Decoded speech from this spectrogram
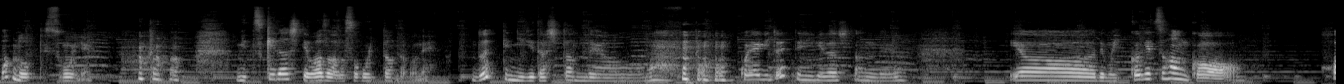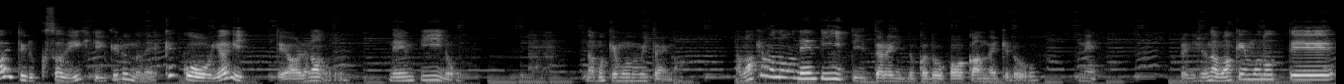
本能ってすごいね。見つけ出してわざわざそこ行ったんだろうね。どうやって逃げ出したんだよ。小ヤギどうやって逃げ出したんだよ。いやー、でも1ヶ月半か。生えてる草で生きていけるんだね。結構ヤギってあれなの？燃費いいの？怠け者みたいな。怠け者を燃費いいって言ったらいいのかどうかわかんないけど、ね。あれでしょ？怠け者って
